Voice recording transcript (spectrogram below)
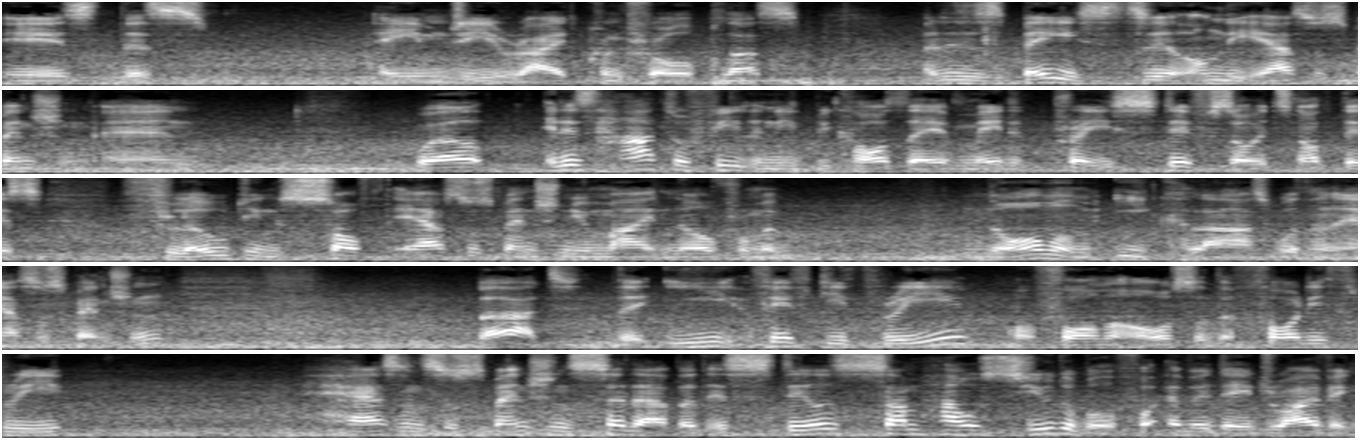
is this AMG Ride Control Plus, but it is based still on the air suspension and well, it is hard to feel in it because they have made it pretty stiff, so it's not this floating soft air suspension you might know from a normal E-Class with an air suspension. But the E53, or former also the 43, has a suspension setup that is still somehow suitable for everyday driving.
